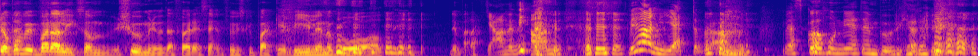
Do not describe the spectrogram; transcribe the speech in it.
Men då var vi bara liksom sju minuter före sen för vi skulle parkera bilen och gå och allting. Det är bara ja men vi hann. Vi har en jättebra. Mm. Jag ska ha hunnit äta en burgare.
